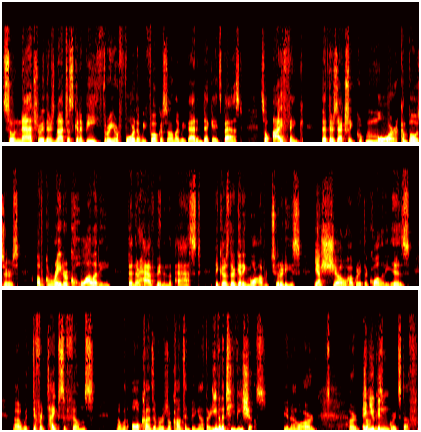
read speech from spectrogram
So naturally there's not just going to be 3 or 4 that we focus on like we've had in decades past. So I think that there's actually more composers of greater quality than there have been in the past because they're getting more opportunities Yeah. to show how great their quality is uh, with different types of films uh, with all kinds of original content being out there. Even the TV shows, you know, are are And you can- great stuff.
